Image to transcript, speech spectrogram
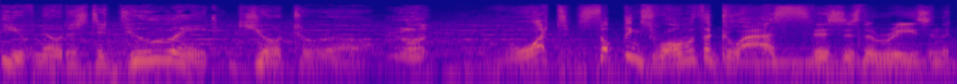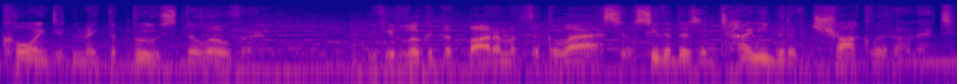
You've noticed it too late, Jotaro. What? Something's wrong with the glass? This is the reason the coin didn't make the boost spill over. If you look at the bottom of the glass, you'll see that there's a tiny bit of chocolate on it.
